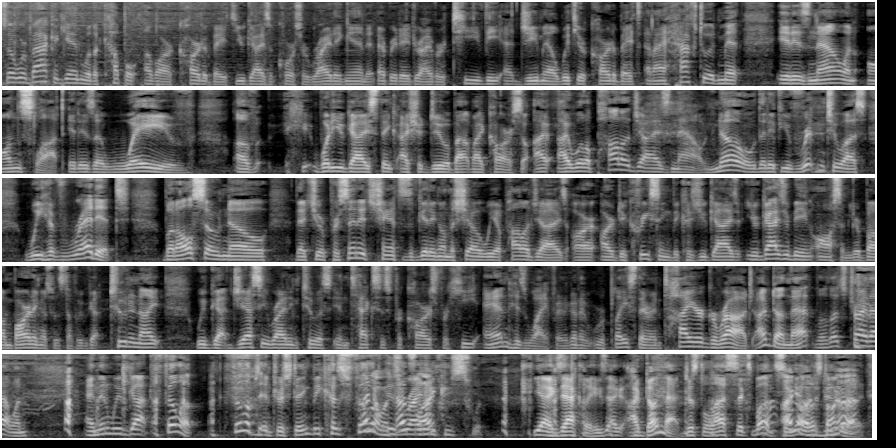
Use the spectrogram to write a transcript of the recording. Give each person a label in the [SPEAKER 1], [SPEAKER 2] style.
[SPEAKER 1] So we're back again with a couple of our car debates. You guys, of course, are writing in at everydaydrivertv at gmail with your car debates. And I have to admit, it is now an onslaught. It is a wave of what do you guys think I should do about my car? So I, I will apologize now. Know that if you've written to us, we have read it, but also know that your percentage chances of getting on the show, we apologize, are are decreasing because you guys your guys are being awesome. You're bombarding us with stuff. We've got two tonight. We've got Jesse writing to us in Texas for cars for he and his wife. They're going to replace their entire garage. I've done that. Well, let's try that one. and then we've got Philip. Philip's interesting because Philip is writing
[SPEAKER 2] like.
[SPEAKER 1] from. Sw- yeah, exactly. exactly. I've done that just the last six months. So
[SPEAKER 2] I
[SPEAKER 1] yeah, let's talk about it.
